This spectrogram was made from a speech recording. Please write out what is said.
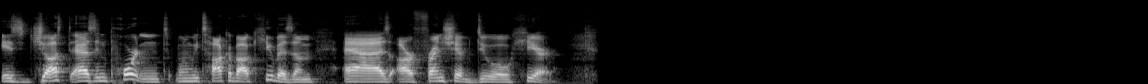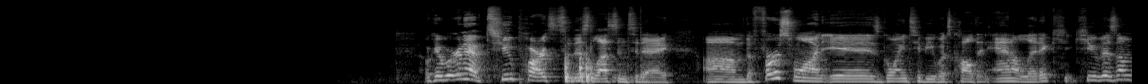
is just as important when we talk about Cubism as our friendship duo here. Okay, we're gonna have two parts to this lesson today. Um, the first one is going to be what's called an analytic cubism,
